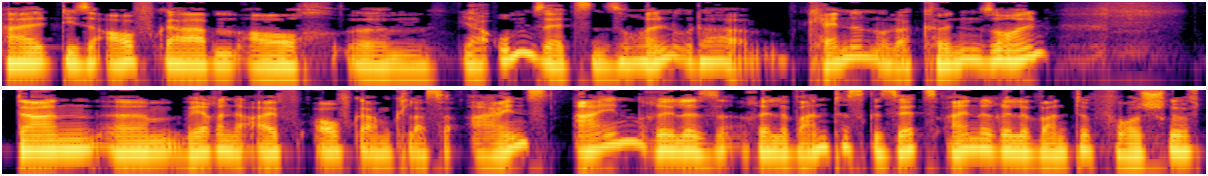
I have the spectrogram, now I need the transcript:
halt diese Aufgaben auch ähm, ja, umsetzen sollen oder kennen oder können sollen, dann ähm, wäre in der Aufgabenklasse 1 ein rele relevantes Gesetz, eine relevante Vorschrift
